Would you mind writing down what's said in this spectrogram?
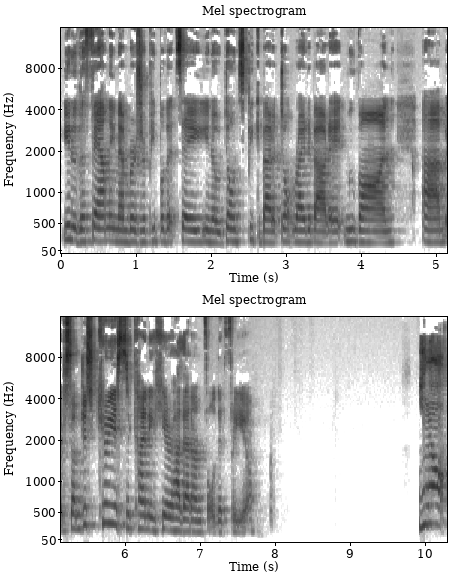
you know the family members or people that say you know don't speak about it don't write about it move on. Um, so i'm just curious to kind of hear how that unfolded for you. You know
